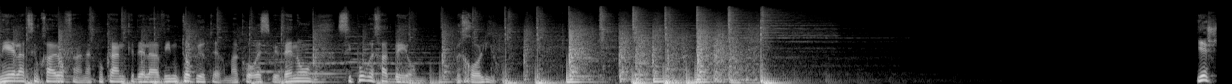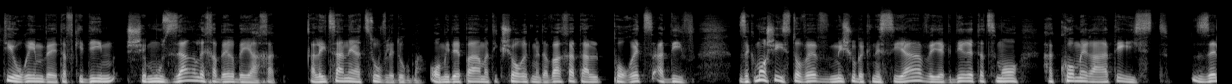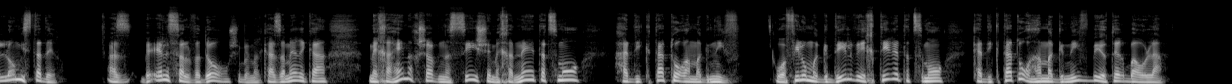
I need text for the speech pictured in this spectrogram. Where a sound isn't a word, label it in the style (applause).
אני אלעד שמחה יופי, אנחנו כאן כדי להבין טוב יותר מה קורה סביבנו, סיפור אחד ביום, בכל יום. יש תיאורים ותפקידים שמוזר לחבר ביחד. הליצן העצוב לדוגמה, או מדי פעם התקשורת מדווחת על פורץ אדיב. זה כמו שיסתובב מישהו בכנסייה ויגדיר את עצמו הכומר האתאיסט. זה לא מסתדר. אז באל סלבדור, שבמרכז אמריקה, מכהן עכשיו נשיא שמכנה את עצמו הדיקטטור המגניב. הוא אפילו מגדיל והכתיר את עצמו כדיקטטור המגניב ביותר בעולם.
